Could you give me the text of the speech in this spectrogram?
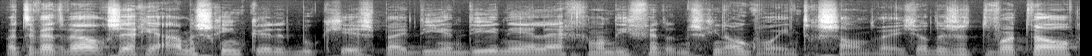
Maar er werd wel gezegd, ja, misschien kun je dit boekje eens bij die en die neerleggen, want die vindt het misschien ook wel interessant, weet je wel. Dus het wordt wel,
